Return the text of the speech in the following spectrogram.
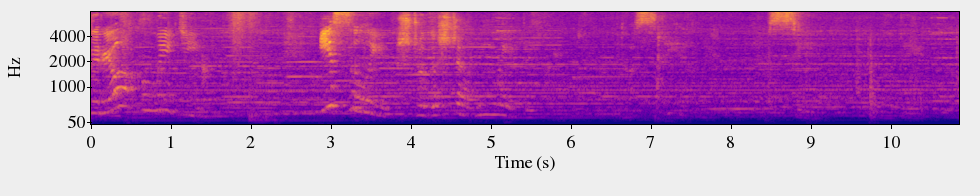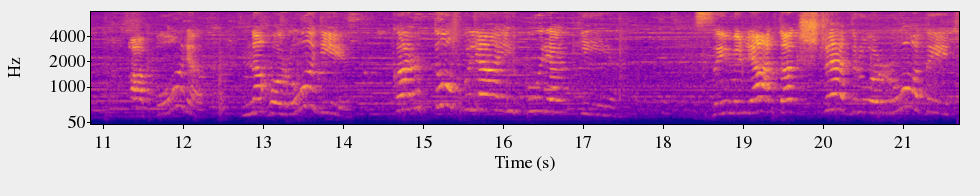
Трьох медів, і слив, що дощем умитий, достигли всі плоди. А поряд на городі картопля і буряки. Земля так щедро родить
